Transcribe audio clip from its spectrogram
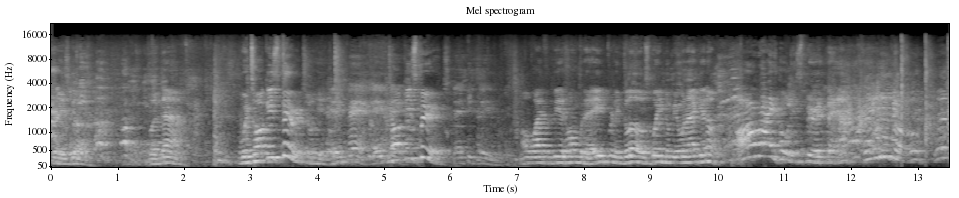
Praise God. But now, we're talking spiritual here. Amen. Amen. Talking spiritual. Thank you, Jesus. My wife will be at home with an apron and gloves waiting on me when I get home. All right, Holy Spirit, man. There you go. Let's-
